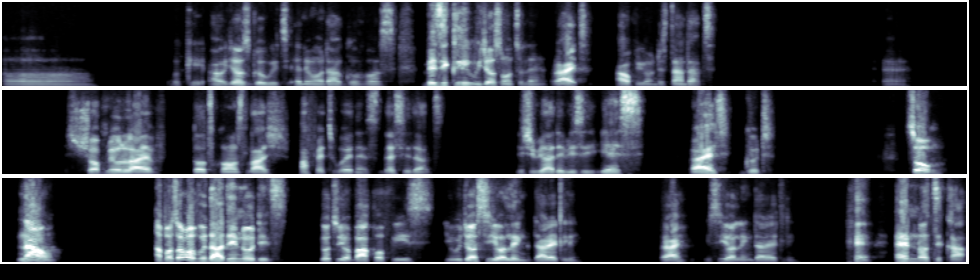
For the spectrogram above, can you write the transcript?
Uh, okay, I'll just go with anyone that go first. Basically, we just want to learn, right? I hope you understand that. Uh, shopneolife.com slash perfect wellness. Let's see that. This should be ADBC. Yes. Right? Good. So now, and for some of you that didn't know this, go to your back office, you will just see your link directly. Right? You see your link directly. N Nautica.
